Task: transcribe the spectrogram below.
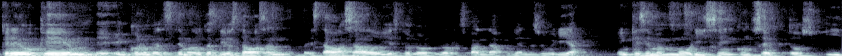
Creo que mm, e, en Colombia el sistema educativo está, basado, está basado, y esto lo, lo respalda Julián de Subiría, en que se memoricen conceptos y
